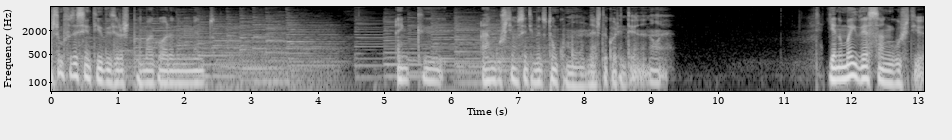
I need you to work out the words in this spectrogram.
Pareceu-me fazer sentido dizer este poema agora, no momento em que a angústia é um sentimento tão comum nesta quarentena, não é? E é no meio dessa angústia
